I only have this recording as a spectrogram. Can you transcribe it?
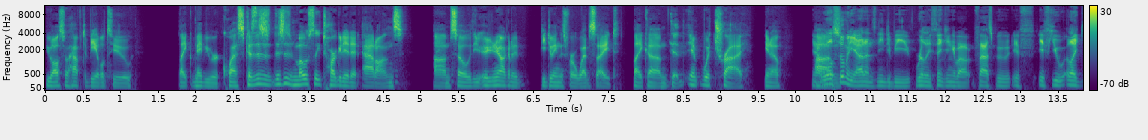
you also have to be able to like maybe request because this is this is mostly targeted at add-ons. Um, so you're not going to be doing this for a website like um, the, with Try, you know. Yeah, well, um, so many add-ons need to be really thinking about Fastboot. If if you like,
